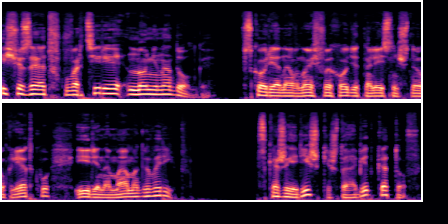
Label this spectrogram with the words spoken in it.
исчезает в квартире, но ненадолго. Вскоре она вновь выходит на лестничную клетку, и Ирина мама говорит. «Скажи Иришке, что обед готов,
